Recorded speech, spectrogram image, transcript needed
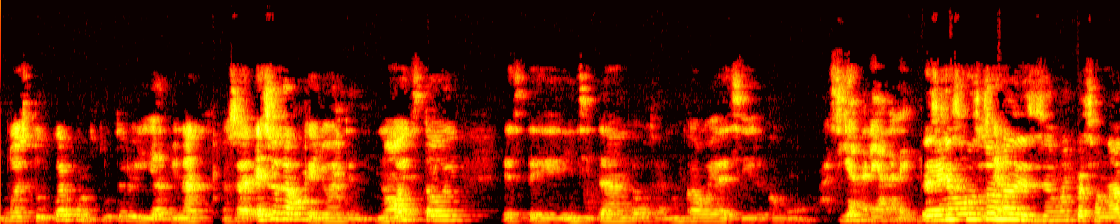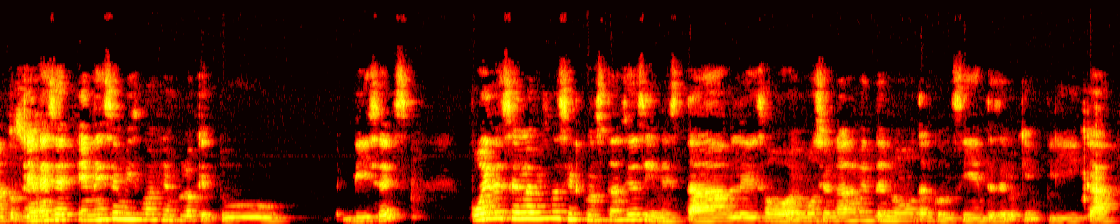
no es tu cuerpo, no es tu útero y al final, o sea, eso es algo que yo entendí. No estoy este, incitando, o sea, nunca voy a decir como, así la ley. Es que es justo una decisión muy personal, porque en, ese, en ese mismo ejemplo que tú dices, puede ser las mismas circunstancias inestables o emocionalmente no tan conscientes de lo que implica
